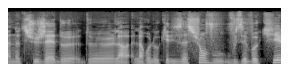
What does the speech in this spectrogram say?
à, notre sujet de, de la, la, relocalisation. Vous, vous évoquiez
